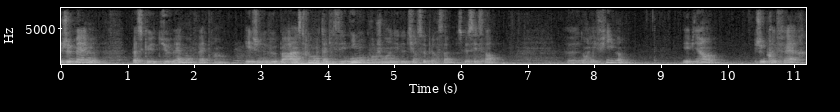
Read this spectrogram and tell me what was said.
je m'aime parce que Dieu m'aime en fait, hein. Et je ne veux pas instrumentaliser ni mon conjoint ni de tierce personne, parce que c'est ça, euh, dans les films, eh bien, je préfère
